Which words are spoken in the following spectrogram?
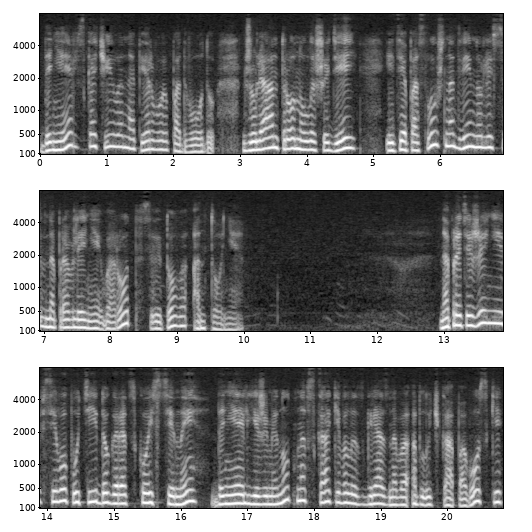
Даниэль скочила на первую подводу. Джулиан тронул лошадей, и те послушно двинулись в направлении ворот святого Антония. На протяжении всего пути до городской стены Даниэль ежеминутно вскакивал из грязного облучка повозки,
